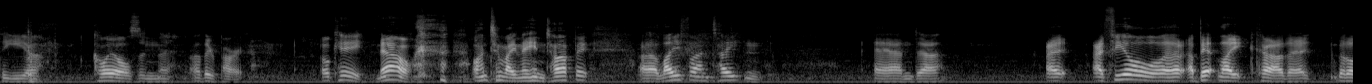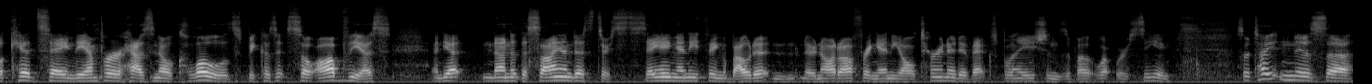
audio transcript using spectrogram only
the uh, coils in the other part. Okay, now on to my main topic uh, life on Titan. And uh, I, I feel uh, a bit like uh, the little kid saying the emperor has no clothes because it's so obvious, and yet none of the scientists are saying anything about it, and they're not offering any alternative explanations about what we're seeing. So, Titan is uh,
